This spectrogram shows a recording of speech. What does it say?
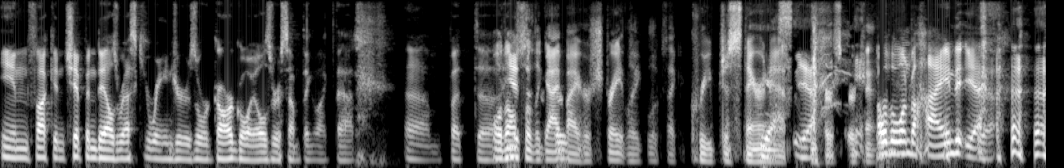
in fucking chippendales rescue rangers or gargoyles or something like that um but uh Well, also the guy by her straight leg looks like a creep just staring Yes, at yeah. her skirt. Oh, the one behind. Yeah. yeah.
